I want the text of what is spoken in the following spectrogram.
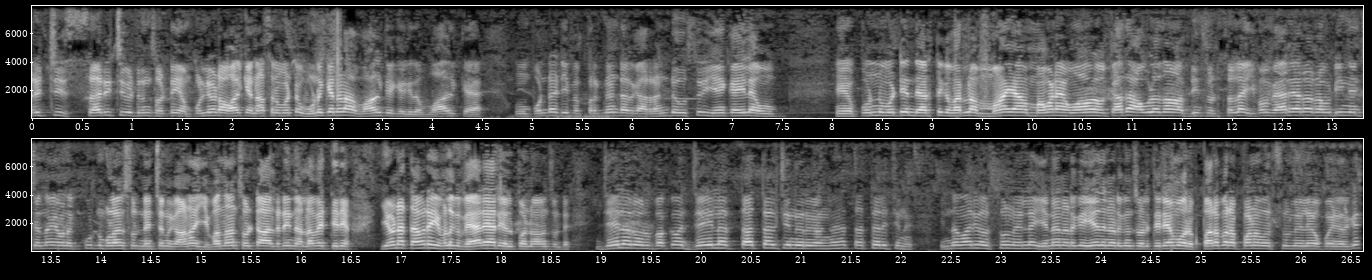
அரிச்சு சரிச்சு விட்டுருன்னு சொல்லிட்டு என் புள்ளியோட வாழ்க்கை நாசனம் பண்ணிட்டு உனக்கு என்னடா வாழ்க்கை கேட்குது வாழ்க்கை. உன் பொண்டாட்டி இப்போ ப்ரெக்னெண்ட்டாக இருக்கா ரெண்டு உசுறு என் கையில் உன் என் பொண்ணு மட்டும் இந்த இடத்துக்கு வரல. மாயா மாவட கதை அவ்வளோதான் அப்படின்னு சொல்லிட்டு சொல்ல இவன் வேற யாரோ ரவுடின்னு நினச்சிருந்தா இவனுக்கு கூட்டு போலான்னு சொல்லி நினச்சிருக்கான் ஆனால் இவன் தான் சொல்லிட்டு ஆல்ரெடி நல்லாவே தெரியும். இவனை தவிர இவளுக்கு வேற யார் ஹெல்ப் பண்ணுவான்னு சொல்லிட்டு. ஜெயிலர் ஒரு பக்கம் ஜெயிலர் தத்தளிச்சுன்னு இருக்காங்க தத்தளிச்சுன்னு. இந்த மாதிரி ஒரு சூழ்நிலை என்ன நடக்கும் ஏது நடக்குன்னு சொல்லி தெரியாம ஒரு பரபரப்பான ஒரு சூழ்நிலையா போயின்னு இருக்கு.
